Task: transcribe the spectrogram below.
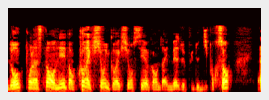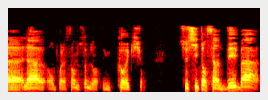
Donc pour l'instant, on est en correction. Une correction, c'est quand on a une baisse de plus de 10%. Euh, là, pour l'instant, nous sommes dans une correction. Ceci étant, c'est un débat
